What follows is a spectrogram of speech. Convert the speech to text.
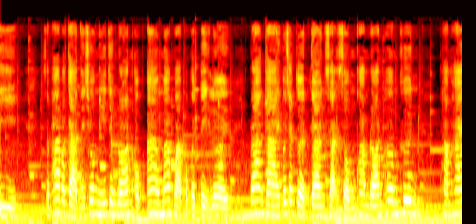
ดี สภาพอากาศในช่วงนี้จึงร้อนอบอ้าวมากกว่าปกติเลย ร่างกายก็จะเกิดการสะสมความร้อนเพิ่มขึ้นทำให้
